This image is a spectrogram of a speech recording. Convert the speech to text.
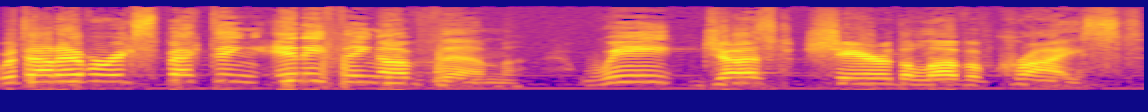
without ever expecting anything of them. We just share the love of Christ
